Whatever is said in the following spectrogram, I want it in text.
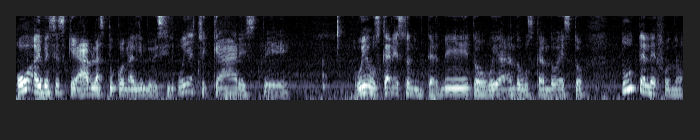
o hay veces que hablas tú con alguien de decir voy a checar este voy a buscar esto en internet o voy a ando buscando esto tu teléfono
